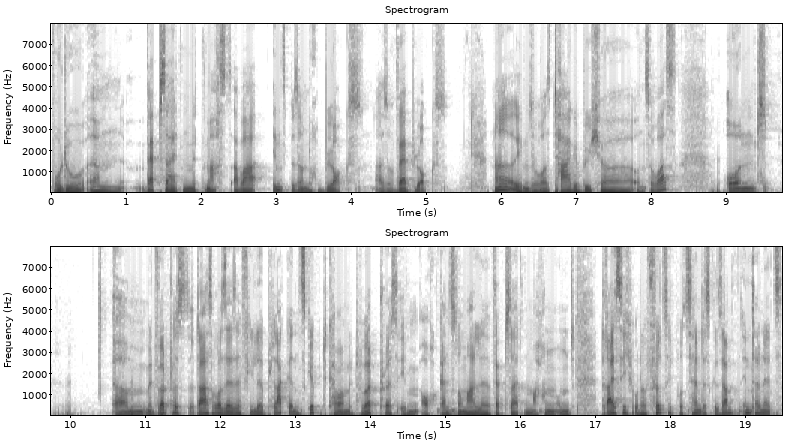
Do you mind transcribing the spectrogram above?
wo du ähm, Webseiten mitmachst, aber insbesondere Blogs, also Weblogs. Ne, eben sowas, Tagebücher und sowas. Und ähm, mit WordPress, da es aber sehr, sehr viele Plugins gibt, kann man mit WordPress eben auch ganz normale Webseiten machen und 30 oder 40 Prozent des gesamten Internets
